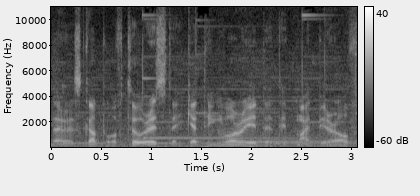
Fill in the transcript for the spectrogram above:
There is a couple of tourists, they're getting worried that it might be rough.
